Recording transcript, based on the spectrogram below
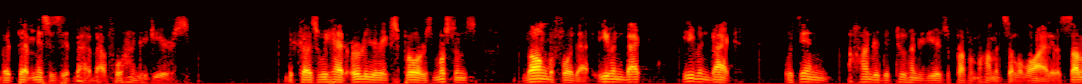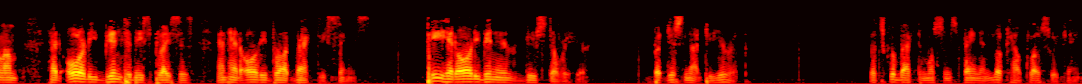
But that misses it by about 400 years. Because we had earlier explorers, Muslims long before that, even back, even back within 100 to 200 years of Prophet Muhammad sallallahu had already been to these places and had already brought back these things. Tea had already been introduced over here, but just not to Europe. Let's go back to Muslim Spain and look how close we came.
